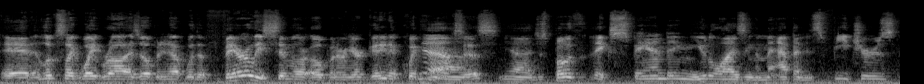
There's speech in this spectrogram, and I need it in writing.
And it looks like White-Ra is opening up with a fairly similar opener here, getting a quick yeah, access. yeah, just both expanding, utilizing the map and its features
